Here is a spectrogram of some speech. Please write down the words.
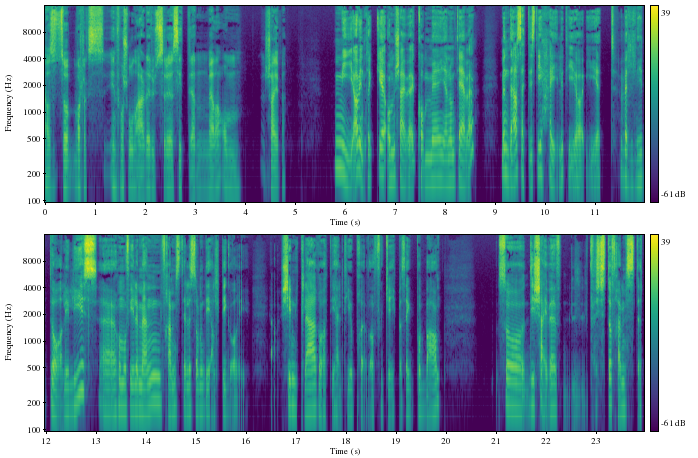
Ja, så hva slags informasjon er det russere sitter igjen med, da, om skeive? Mye av inntrykket om skeive kommer gjennom TV, men der settes de hele tida i et veldig dårlig lys. Eh, homofile menn fremstilles som de alltid går i ja, skinnklær, og at de hele tida prøver å forgripe seg på barn. Så de skeive er først og fremst et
